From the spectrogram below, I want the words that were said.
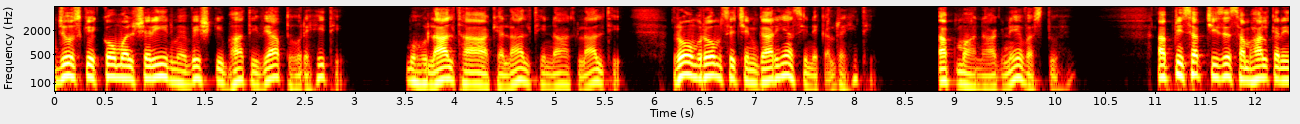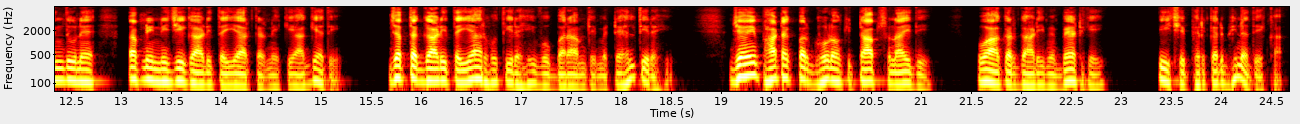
जो उसके कोमल शरीर में विष की भांति व्याप्त हो रही थी। मुँह लाल था, आँखें लाल थी, नाक लाल थी रोम रोम से चिंगारियाँ सी निकल रही थी। अपमान आग्नेय वस्तु है। अपनी सब चीज़ें संभाल कर इंदु ने अपनी निजी गाड़ी तैयार करने की आज्ञा दी। जब तक गाड़ी तैयार होती रही, वो बरामदे में टहलती रही। ज्यों ही फाटक पर घोड़ों की टाप सुनाई दी, वो आकर गाड़ी में बैठ गई, पीछे फिरकर भी न देखा।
